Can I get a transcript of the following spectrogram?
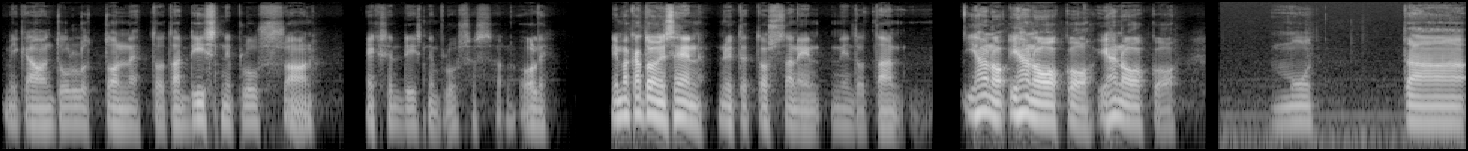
mikä on tullut tonne tota Disney Plussaan. Eikö se Disney Plussassa oli? Niin mä katsoin sen nyt tossa, niin, niin tota, ihan, ihan ok, ihan ok. Mutta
